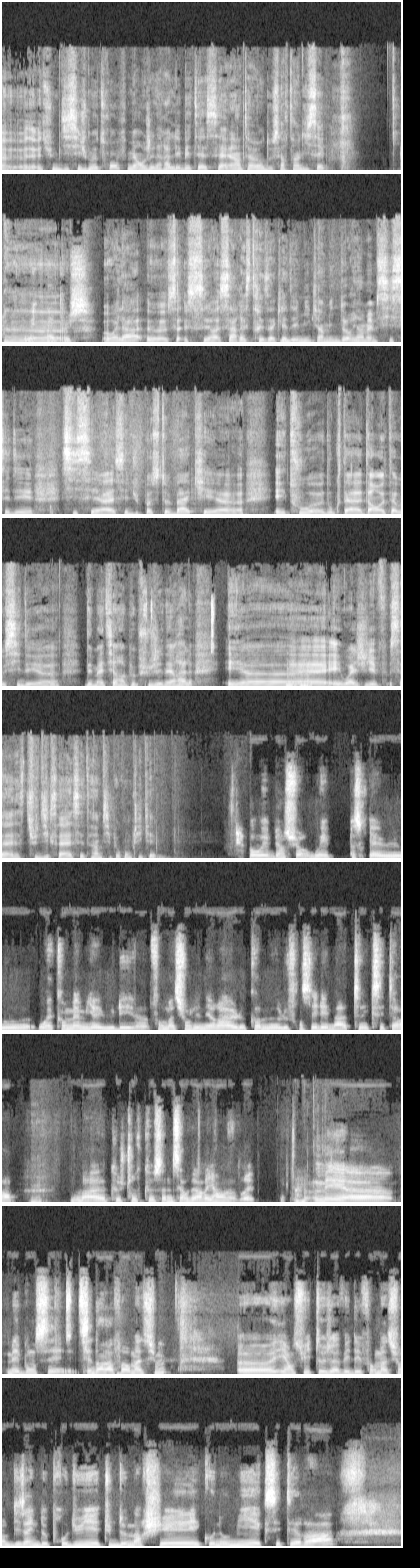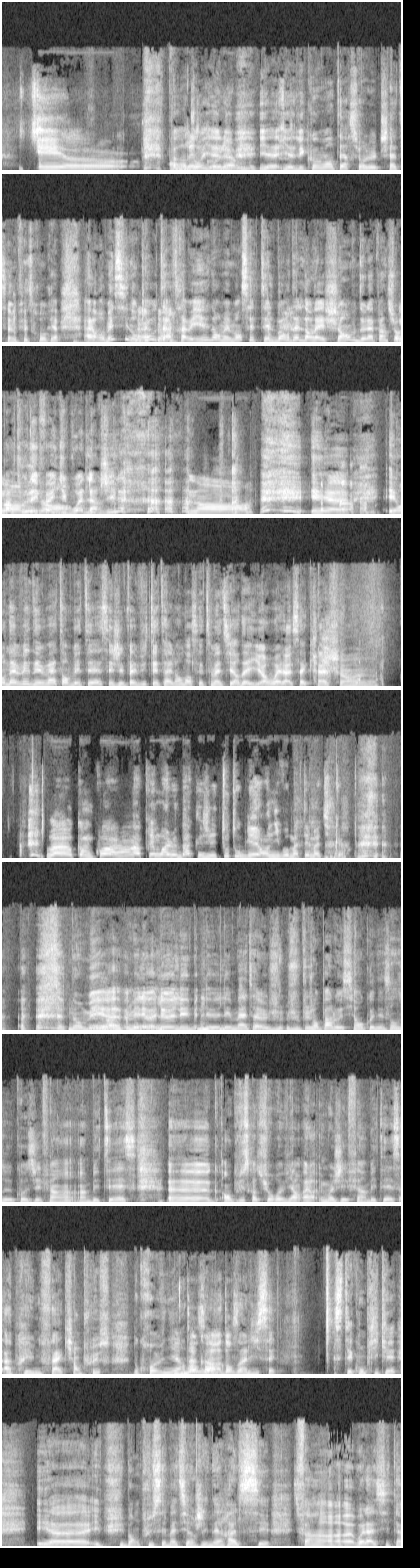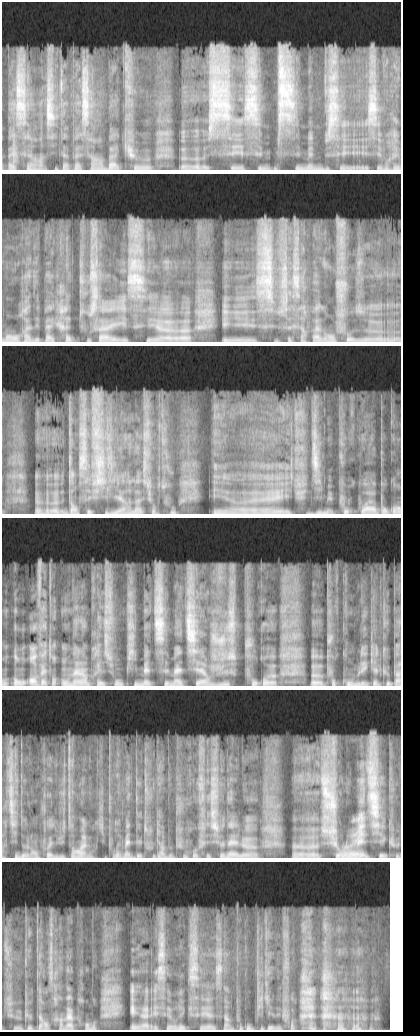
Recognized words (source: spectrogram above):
tu me dis si je me trompe, mais en général, les BTS, c'est à l'intérieur de certains lycées oui, en euh, plus. Voilà, euh, ça, reste très académique, hein, mine de rien, même si c'est des, si c'est, euh, du post-bac et, et tout. donc, tu as, as, aussi des, des matières un peu plus générales. Et, et ouais, ça, tu dis que ça, c'était un petit peu compliqué? Oh Oui, bien sûr, oui. Parce qu'il y a eu, ouais, quand même, il y a eu les formations générales comme le français, les maths, etc. Mm. Bah, que je trouve que ça ne servait à rien, en vrai. Mais, euh, mais bon, c'est dans la formation. Euh, et ensuite, j'avais des formations de design de produits, études de marché, économie, etc. Et euh, Pardon, il y, y, a les commentaires sur le chat, ça me fait trop rire. Alors, mais sinon, toi où tu as travaillé énormément, c'était le bordel dans la chambre, de la peinture partout, des feuilles, du bois, de l'argile. non. et, euh, et on avait des maths en BTS et j'ai pas vu tes talents dans cette matière d'ailleurs. Voilà, ça clash. Hein, euh. Bah, comme quoi, hein. après moi, le bac, j'ai tout oublié en niveau mathématique. Non, mais, euh, mais euh, les, maths, euh, j'en parle aussi en connaissance de cause. J'ai fait un, BTS. en plus, quand tu reviens, alors moi j'ai fait un BTS après une fac en plus, donc revenir dans un, dans un lycée c'était compliqué et, euh, et, puis bah, en plus ces matières générales c'est enfin voilà si t'as passé un si as passé un bac euh, euh c'est même c'est vraiment au ras des pâquerettes tout ça et c'est euh, et ça sert pas à grand chose euh, dans ces filières là surtout et, et, tu te dis mais pourquoi pourquoi en fait on a l'impression qu'ils mettent ces matières juste pour pour combler quelques parties de l'emploi du temps alors qu'ils pourraient mettre des trucs un peu plus professionnels sur le métier que tu que es en train d'apprendre. Et, euh, et c'est vrai que c'est un peu compliqué des fois.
